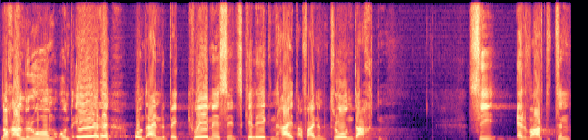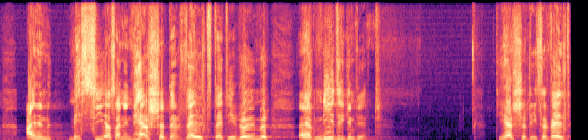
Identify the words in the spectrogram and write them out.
noch an Ruhm und Ehre und eine bequeme Sitzgelegenheit auf einem Thron dachten. Sie erwarteten einen Messias, einen Herrscher der Welt, der die Römer erniedrigen wird. Die Herrscher dieser Welt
